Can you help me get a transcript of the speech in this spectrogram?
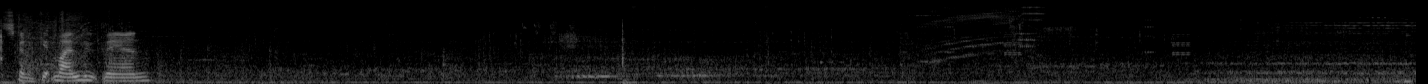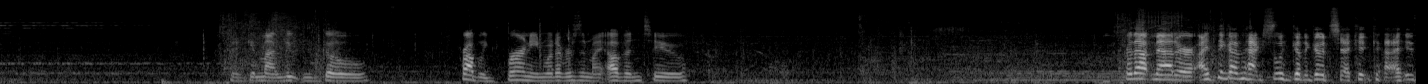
Just gonna get my loot, man. Gonna my loot and go. Probably burning whatever's in my oven, too. For that matter, I think I'm actually gonna go check it, guys.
